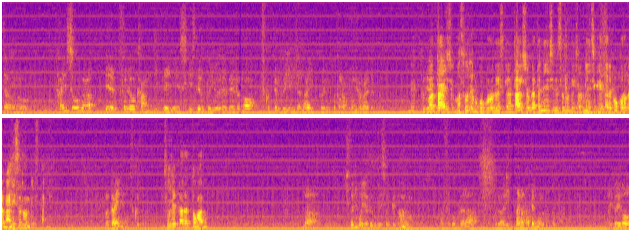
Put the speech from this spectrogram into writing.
じゃああの対象があってそれを感じて認識してるというレベルの作ってるという意味じゃないということがここに書かれてると。でまあ対象まあ、それも心ですけど対象型認識するでしょ。認識したら心が何するんですかね。まあ、概念を作る。それから止まる？まあ人にもよるんでしょうけども、うん。まあ、そこからこれは立派な建物だとか、ろいろあの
